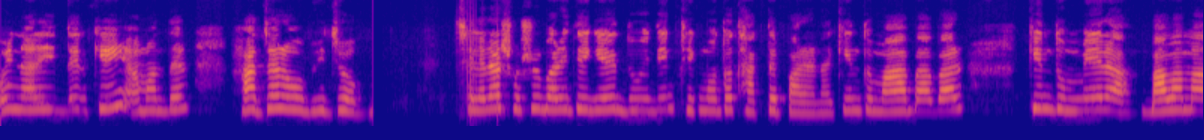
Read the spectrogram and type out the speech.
ওই নারীদেরকেই আমাদের হাজার অভিযোগ। ছেলেরা শ্বশুর বাড়িতে গিয়ে দুই দিন ঠিকমতো থাকতে পারে না। কিন্তু মা বাবার, কিন্তু মেয়েরা, বাবা মা,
